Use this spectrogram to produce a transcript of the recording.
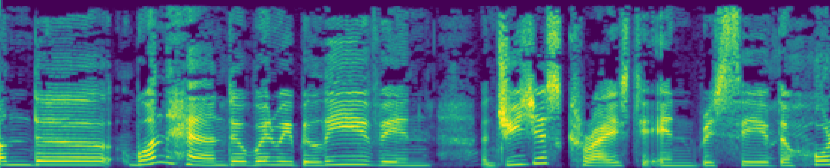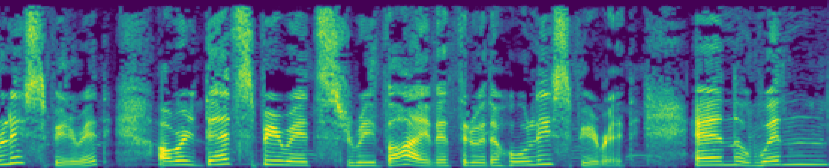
On the one hand, when we believe in Jesus Christ and receive the Holy Spirit, our dead spirits revive through the Holy Spirit. And when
